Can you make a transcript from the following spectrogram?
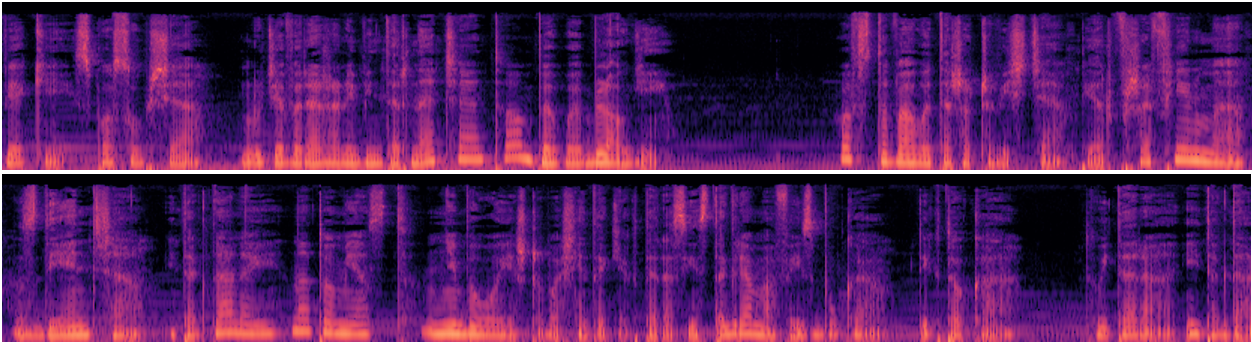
w jaki sposób się ludzie wyrażali w internecie, to były blogi. Powstawały też oczywiście pierwsze filmy, zdjęcia itd., tak natomiast nie było jeszcze właśnie tak jak teraz Instagrama, Facebooka, TikToka, Twittera itd.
